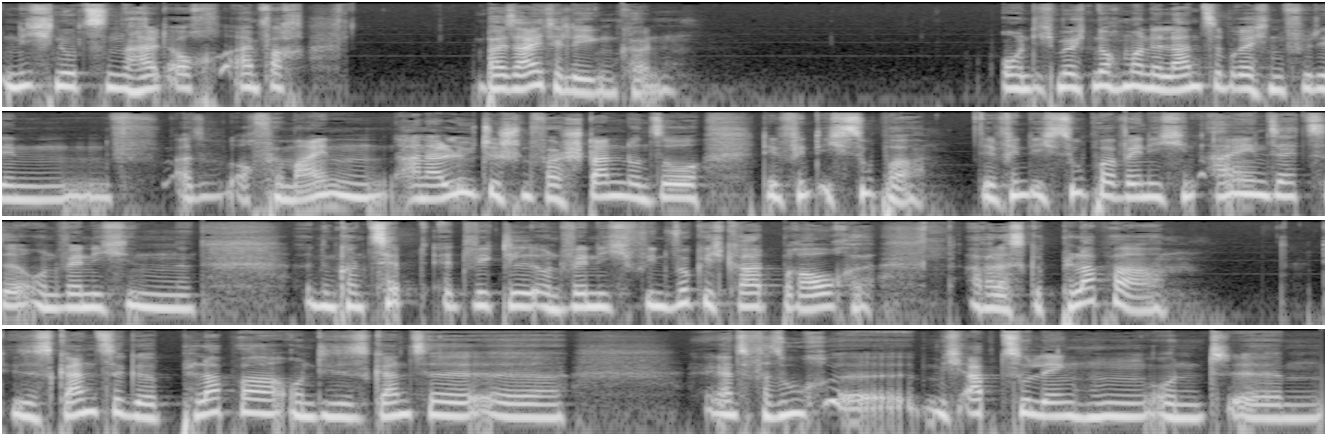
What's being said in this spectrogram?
nicht nutzen, halt auch einfach beiseite legen können. Und ich möchte noch mal eine Lanze brechen für den, also auch für meinen analytischen Verstand und so, den finde ich super. Den finde ich super, wenn ich ihn einsetze und wenn ich ein, ein Konzept entwickle und wenn ich ihn wirklich gerade brauche. Aber das Geplapper, dieses ganze Geplapper und dieses ganze, äh, ganze Versuch, äh, mich abzulenken und ähm,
